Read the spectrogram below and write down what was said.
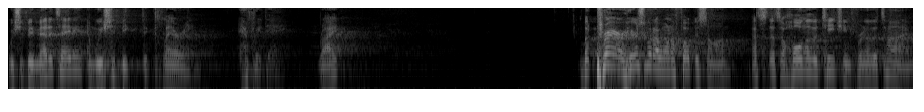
We should be meditating and we should be declaring every day, right? But prayer, here's what I want to focus on. That's, that's a whole nother teaching for another time.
